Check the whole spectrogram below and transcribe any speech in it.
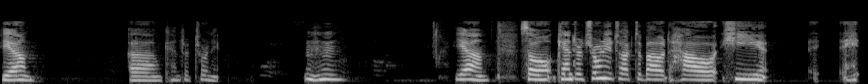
yeah. Um, Cantor Chorny. Mm-hmm. Yeah. So Cantor Chorny talked about how he, he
